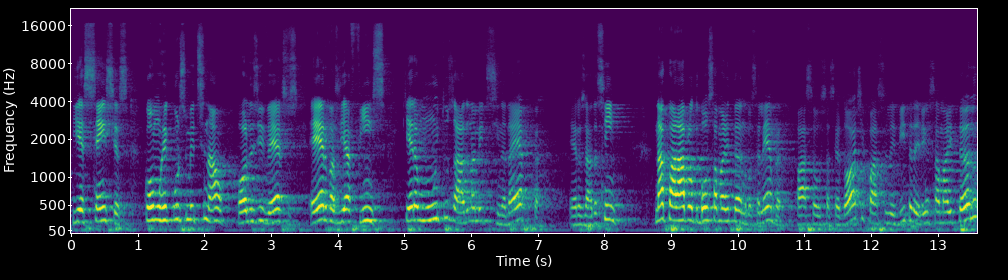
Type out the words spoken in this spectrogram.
e essências como um recurso medicinal, óleos diversos, ervas e afins, que era muito usado na medicina da época. Era usado assim. Na parábola do bom samaritano, você lembra? Passa o sacerdote, passa o levita, daí vem o samaritano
